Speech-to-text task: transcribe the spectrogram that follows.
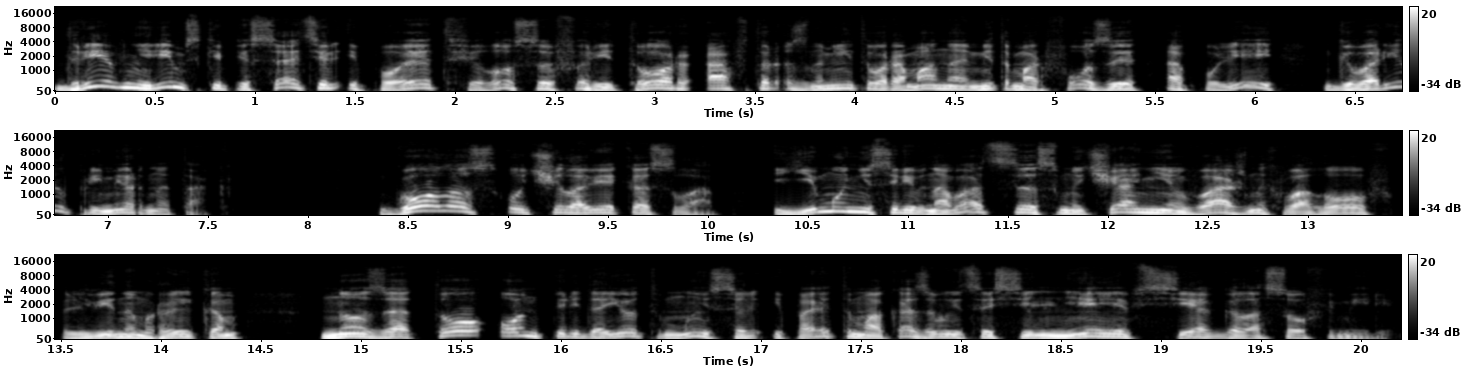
Древний римский писатель и поэт, философ, ритор, автор знаменитого романа «Метаморфозы» Апулей говорил примерно так. «Голос у человека слаб, ему не соревноваться с мычанием важных валов, львиным рыком, но зато он передает мысль и поэтому оказывается сильнее всех голосов в мире.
